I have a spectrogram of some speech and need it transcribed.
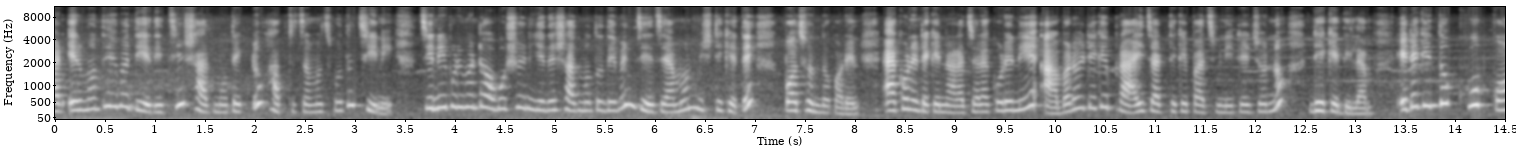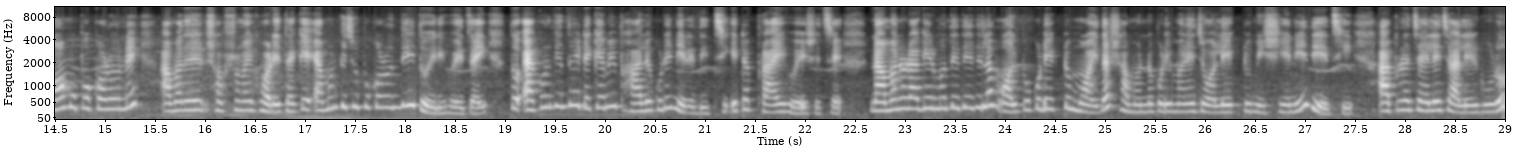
আর এর মধ্যে এবার দিয়ে দিচ্ছি স্বাদ মতো একটু হাফ চা চামচ মতো চিনি। চিনির পরিমাণটা অবশ্যই নিজেদের স্বাদ মতো দেবেন, যে যেমন মিষ্টি খেতে পছন্দ করেন। এখন এটাকে নাড়াচাড়া করে নিয়ে আবারও এটাকে প্রায় চার থেকে পাঁচ মিনিটের জন্য ঢেকে দিলাম। এটা কিন্তু খুব কম উপকরণে আমাদের সবসময় ঘরে থাকে, এমন কিছু উপকরণ দিয়েই তৈরি হয়ে যায়। তো এখন কিন্তু এটাকে আমি ভালো করে নেড়ে দিচ্ছি, এটা প্রায় হয়ে এসেছে। নামানোর আগে এর মধ্যে দিয়ে দিলাম অল্প করে একটু ময়দা, সামান্য পরিমাণে জলে একটু মিশিয়ে নিয়ে দিয়েছি। আপনারা চাইলে চালের গুঁড়ো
